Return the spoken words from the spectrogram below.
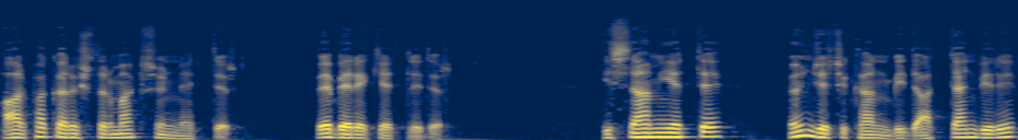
arpa karıştırmak sünnettir ve bereketlidir. İslamiyette önce çıkan bid'atten biri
